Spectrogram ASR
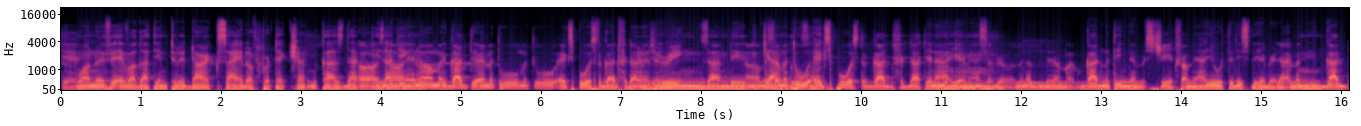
Yeah. want to know if you ever got into the dark side of protection because that is Oh, a no, thing you now. know, me- God, I'm too, I'm too exposed to God for that. Uh, me the G. rings and the, No, the me I'm candles. too and- exposed to God for that, you know. Yeah, me I say, bro. Me no, me God, me think them straight from me. I you to this day, brother. Me, Mm. God,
